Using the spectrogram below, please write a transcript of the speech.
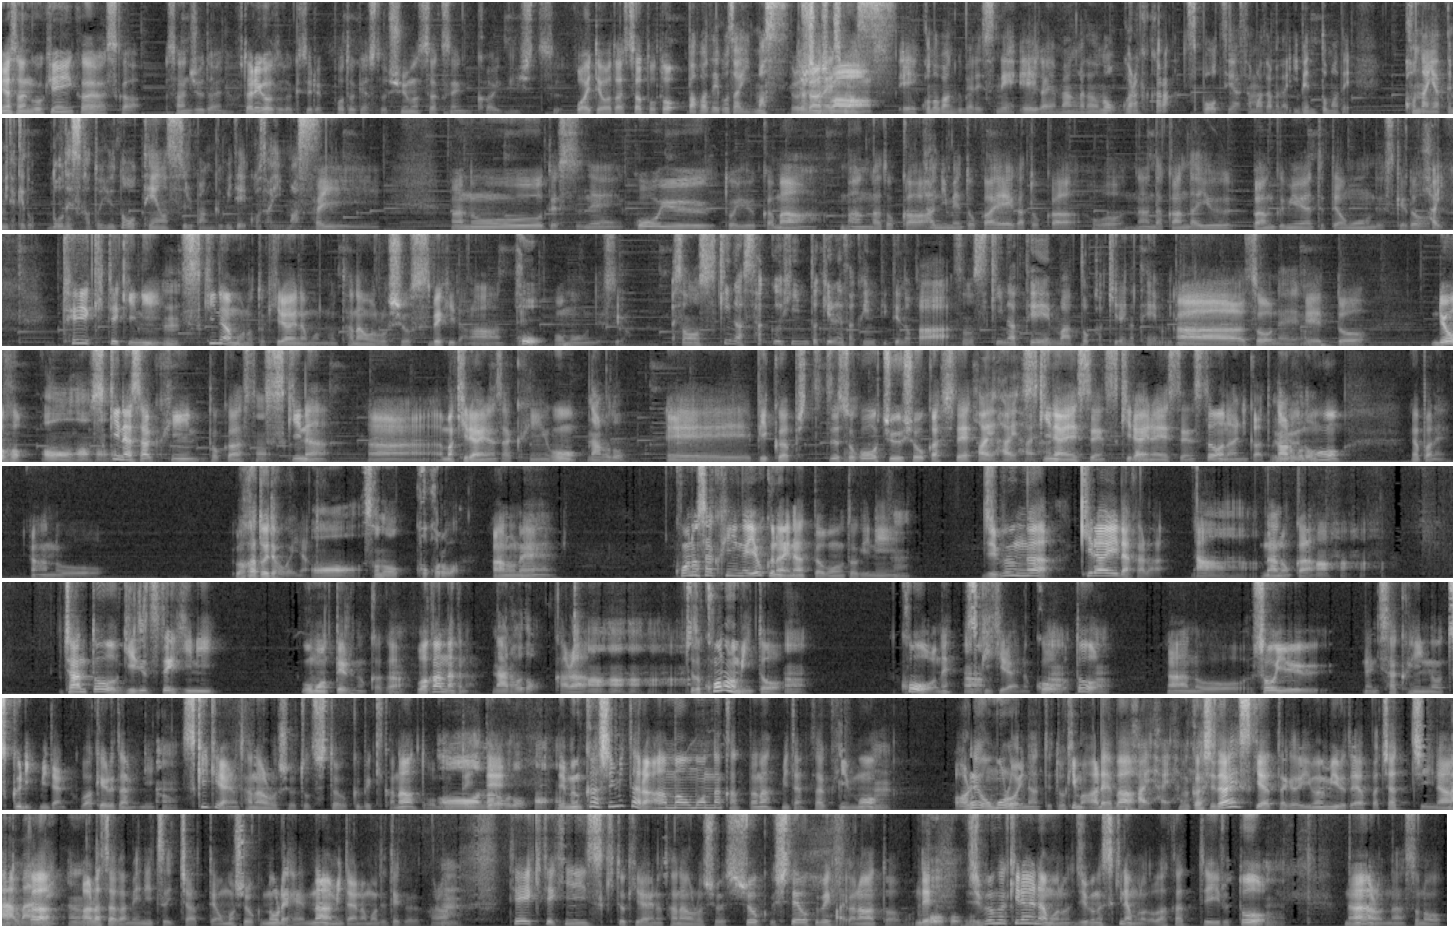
皆さんご機嫌いかがですか ?30 代の2人がお届けするポッドキャスト週末作戦会議室お相手は私佐藤とババでございます。よろしくお願いしますえーこの番組はですね、映画や漫画などの娯楽からスポーツや様々なイベントまで、こんなんやってみたけど、どうですかというのを提案する番組でございます。はいあのーですねこういうというかまあ漫画とかアニメとか映画とかをなんだかんだいう番組をやってて思うんですけど、はい。定期的にうん好きなものと嫌いなものの棚卸しをすべきだなって。思うんですよ。その好きな作品と嫌いな作品って言ってるのか、その好きなテーマとか嫌いなテーマみたいな。ああそうねえーっと両方好きな作品とかうん好きなあー、まあ、嫌いな作品を、なるほど。えーピックアップしつつそこを抽象化して。好きなエッセンス嫌いなエッセンスとは何かというのをやっぱねあの分かっといた方がいいな。あーその心は？あのねこの作品が良くないなって思う時に、うん。自分が嫌いだからああ。なのかはあはあはあちゃんと技術的に思ってるのかが分かんなくなる。なるほど。から、あーはあはあはちょっと好みとあはあ。こうねうん。好き嫌いのこううん。とあのそういう何作品の作りみたいなのを分けるために好き嫌いの棚卸しをちょっとしておくべきかなと思っていて。はで昔見たらあんま思んなかったなみたいな作品も、うん。あれおもろいなって時もあれば、はいはいはい。昔大好きやったけど今見るとやっぱチャッチーなとか、まあまあね。うん。荒さが目についちゃって面白く乗れへんなみたいなのも出てくるから、うん。定期的に好きと嫌いの棚卸しをしておくべきかなとは思う、でほうほうほう。自分が嫌いなもの自分が好きなものが分かっていると、うん。なんやろなその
